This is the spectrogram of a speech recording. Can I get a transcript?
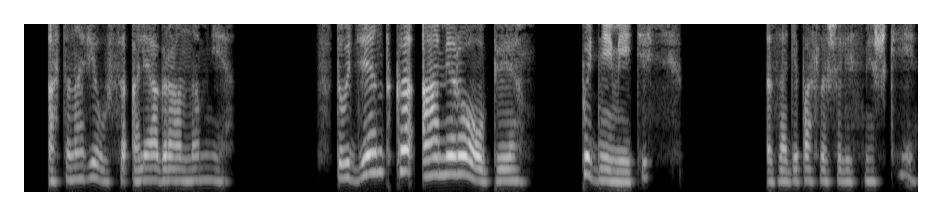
— остановился Алиагран на мне. «Студентка Амиропи, поднимитесь». Сзади послышались смешки.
